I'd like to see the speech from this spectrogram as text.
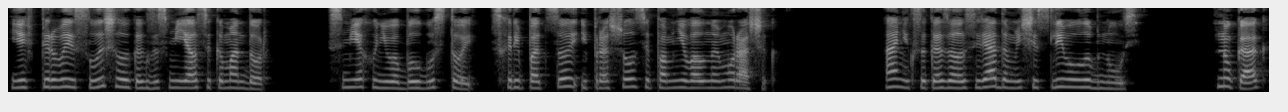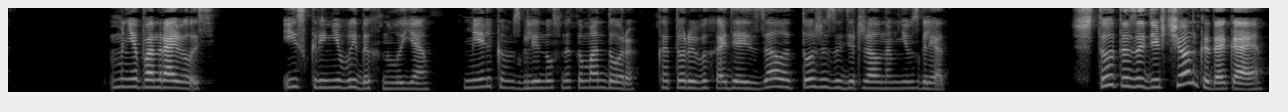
Я впервые слышала, как засмеялся командор. Смех у него был густой, с хрипотцой и прошелся по мне волной мурашек. Аникс оказалась рядом и счастливо улыбнулась. «Ну как?» Мне понравилось. Искренне выдохнула я, мельком взглянув на командора, который, выходя из зала, тоже задержал на мне взгляд. «Что ты за девчонка такая?»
